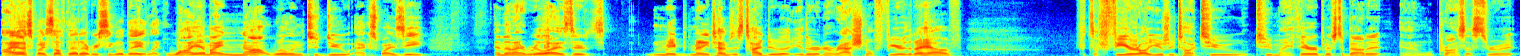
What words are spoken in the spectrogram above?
I ask myself that every single day. Like, why am I not willing to do XYZ? and then I realize there's maybe many times it's tied to either an irrational fear that I have. If it's a fear, I'll usually talk to to my therapist about it, and we'll process through it.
